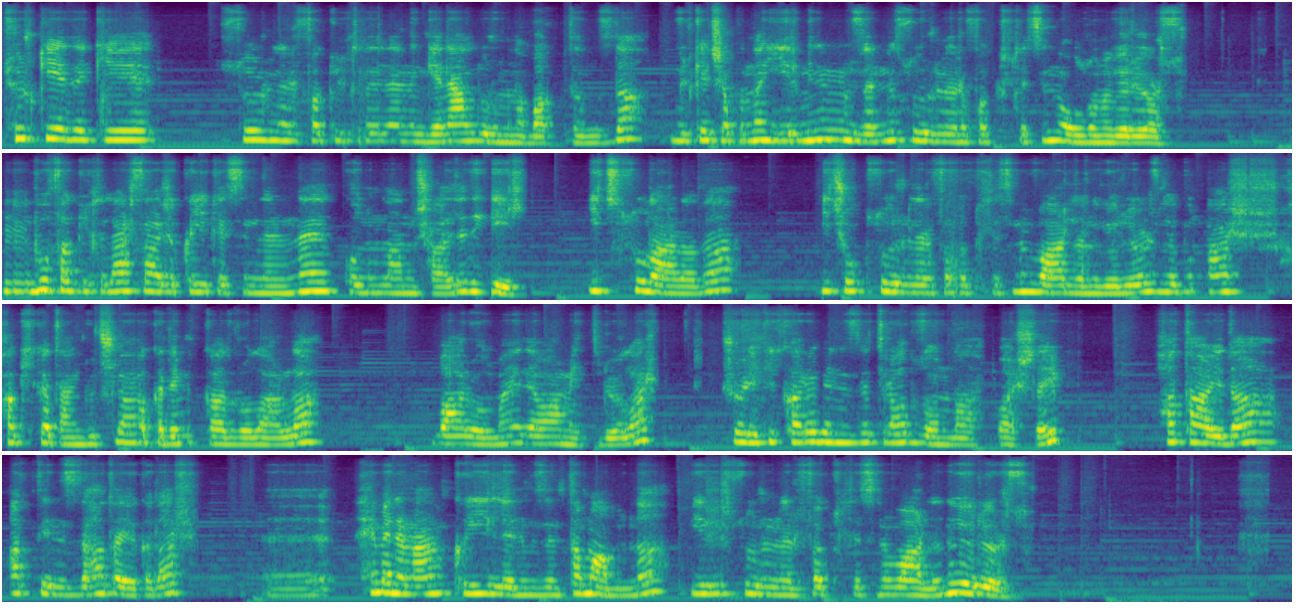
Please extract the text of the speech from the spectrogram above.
Türkiye'deki su fakültelerinin genel durumuna baktığımızda ülke çapında 20'nin üzerinde su fakültesinin olduğunu görüyoruz. Ve bu fakülteler sadece kıyı kesimlerine konumlanmış halde değil. İç sularda da birçok su ürünleri fakültesinin varlığını görüyoruz ve bunlar hakikaten güçlü akademik kadrolarla var olmaya devam ettiriyorlar. Şöyle ki Karadeniz'de Trabzon'la başlayıp Hatay'da, Akdeniz'de Hatay'a kadar e, hemen hemen kıyı illerimizin tamamında bir su ürünleri fakültesinin varlığını görüyoruz.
